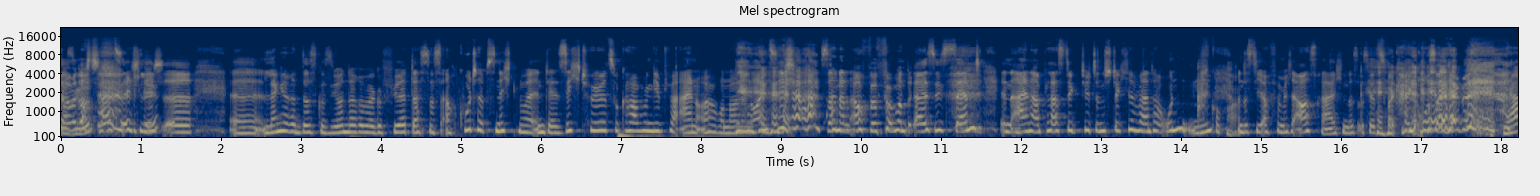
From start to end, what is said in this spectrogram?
habe, doch tatsächlich okay. äh, äh, längere Diskussionen darüber geführt, dass es auch Q-Tips nicht nur in der Sichthöhe zu kaufen gibt für 1,99 Euro, sondern auch für 35 Cent in einer Plastiktüte ein Stückchen weiter unten. Ach, guck mal. Und dass die auch für mich ausreichen. Das ist jetzt zwar kein großer Hebel, ja,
